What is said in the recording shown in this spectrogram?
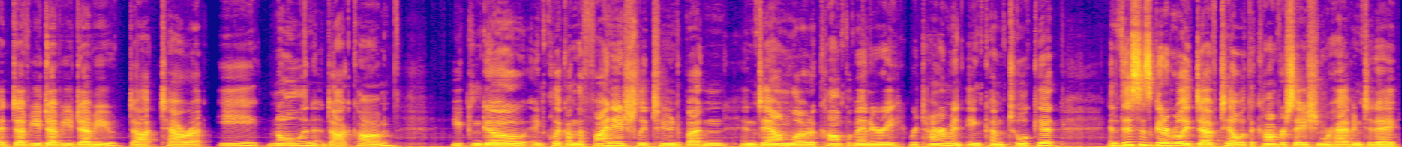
at www.taraenolan.com, you can go and click on the Financially Tuned button and download a complimentary retirement income toolkit. And this is going to really dovetail with the conversation we're having today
